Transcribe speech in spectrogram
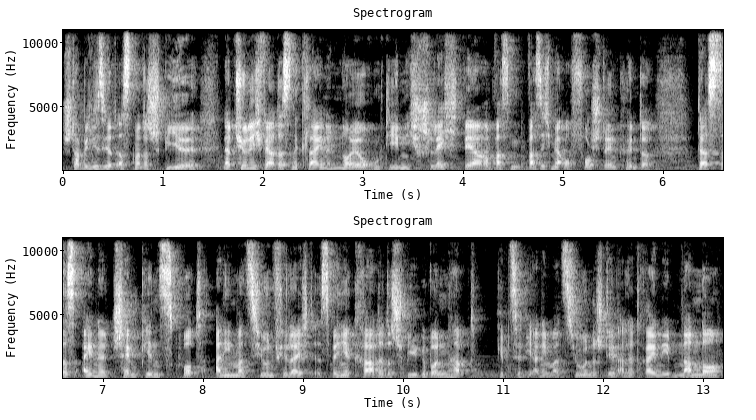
stabilisiert erstmal das Spiel. Natürlich wäre das eine kleine Neuerung, die nicht schlecht wäre, was, was ich mir auch vorstellen könnte, dass das eine Champion Squad Animation vielleicht ist. Wenn ihr gerade das Spiel gewonnen habt, gibt es ja die Animation, da stehen alle drei nebeneinander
